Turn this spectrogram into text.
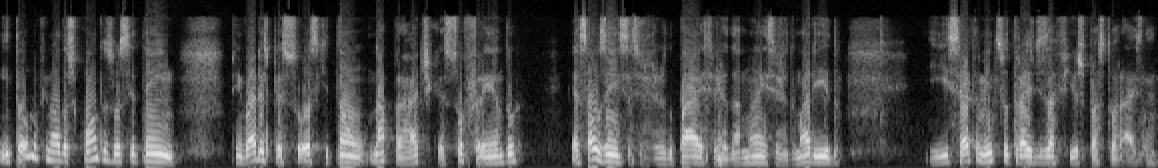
Então, no final das contas, você tem, tem várias pessoas que estão, na prática, sofrendo essa ausência, seja do pai, seja da mãe, seja do marido. E certamente isso traz desafios pastorais, né?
